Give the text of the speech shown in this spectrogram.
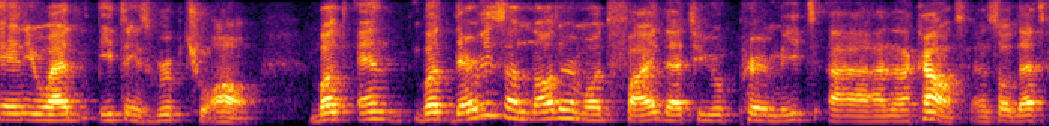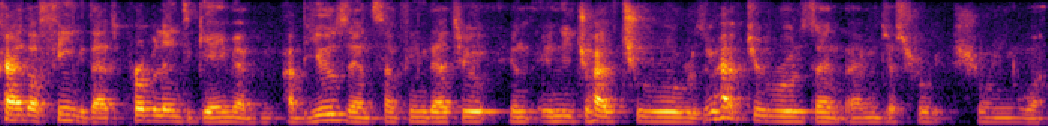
And you add items group to all. But and but there is another modify that you permit uh, an account, and so that kind of thing that the game ab abuse and something that you, you, you need to have two rules. You have two rules, and I'm just showing one.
